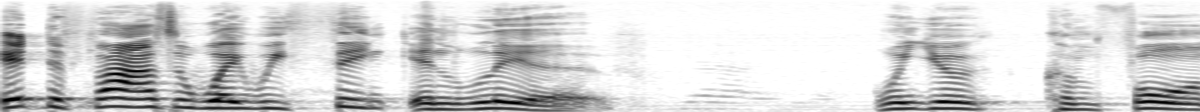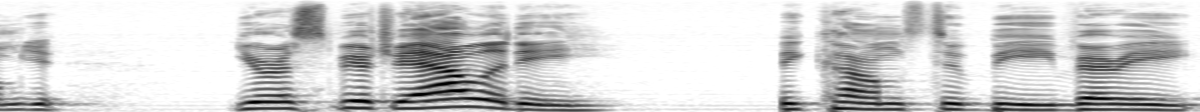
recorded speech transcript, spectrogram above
it defines the way we think and live. When you're conformed, you, your spirituality becomes to be very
